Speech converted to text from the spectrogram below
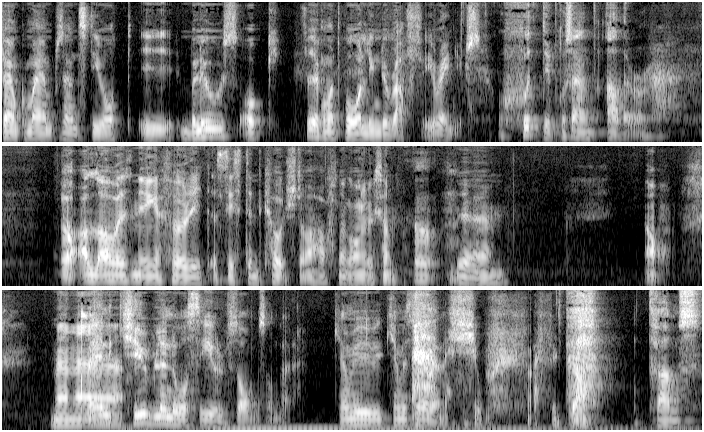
5,1% Steve Ott i Blues och 4,2 Lindy Ruff i Rangers. Och 70% other. ja. Alla har väl sin egen favorit assistant coach de har haft någon gång liksom. Ja. Det, ja. Men... Men eh, kul ändå att se Ulf Samuelsson där. Kan vi, kan vi säga det? tjo, varför Ja, trams.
